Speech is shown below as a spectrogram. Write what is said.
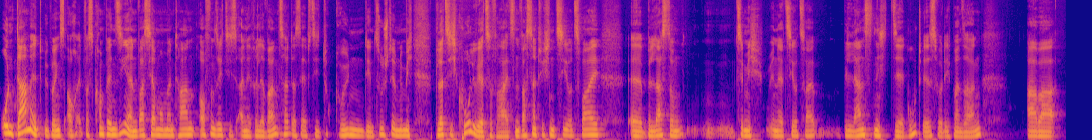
und damit übrigens auch etwas kompensieren, was ja momentan offensichtlich eine Relevanz hat, dass selbst die Grünen dem zustimmen, nämlich plötzlich Kohle wieder zu verheizen, was natürlich eine CO2-Belastung äh, ziemlich in der CO2-Bilanz nicht sehr gut ist, würde ich mal sagen. Aber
